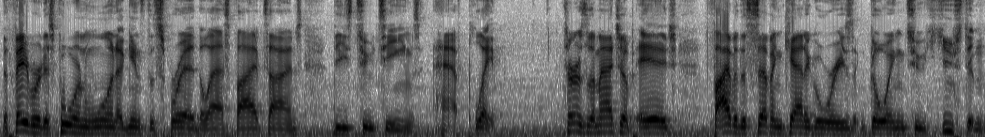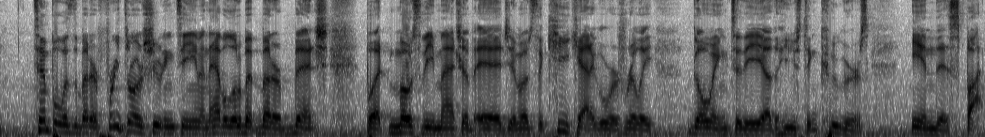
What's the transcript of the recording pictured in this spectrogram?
The favorite is 4 and 1 against the spread the last five times these two teams have played. In terms of the matchup edge, five of the seven categories going to Houston. Temple is the better free throw shooting team, and they have a little bit better bench, but most of the matchup edge and most of the key categories really going to the uh, the Houston Cougars in this spot.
